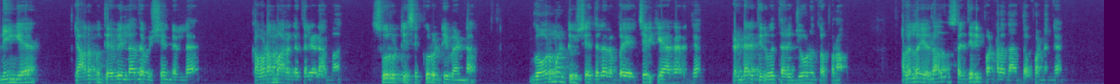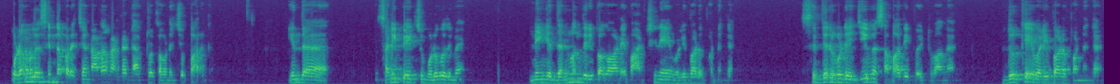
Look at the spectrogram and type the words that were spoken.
நீங்கள் யாருக்கும் தேவையில்லாத விஷயங்களில் கவனமாக இருங்க தலையிடாமல் சூரிட்டி செக்யூரிட்டி வேண்டாம். கவர்மெண்ட் விஷயத்தில் ரொம்ப எச்சரிக்கையாக இருங்க. ரெண்டாயிரத்தி இருபத்தாறு ஜூனுக்கு அப்புறம். அதெல்லாம் ஏதாவது சர்ஜரி பண்ணுறதா இருந்தால் பண்ணுங்க. உடம்புல சின்ன பிரச்சனைனாலும் நல்ல டாக்டர் கவனித்து பாருங்கள் இந்த சனி பயிற்சி முழுவதுமே நீங்கள் தன்வந்திரி பகவானை ஆட்சினையை வழிபாடு பண்ணுங்கள் சித்தர்களுடைய ஜீவ சமாதி போயிட்டு வாங்க. துர்க்கையை வழிபாடு பண்ணுங்கள்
